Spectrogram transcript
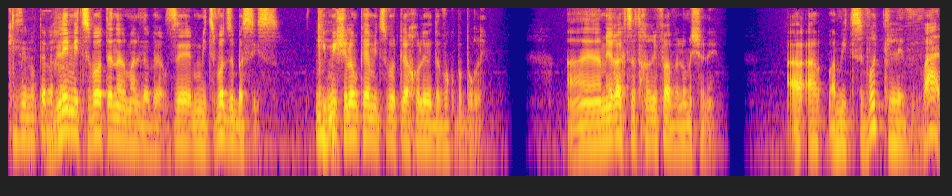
כי זה נותן לך... בלי מצוות אין על מה לדבר. זה, מצוות זה בסיס. כי מי שלא מקיים מצוות לא יכול להיות דבוק בבורא. האמירה קצת חריפה, אבל לא משנה. המצוות לבד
